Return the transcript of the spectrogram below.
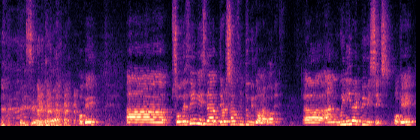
okay? Uh, so the thing is that there's something to be done about it. Uh, and we need IPv6, okay?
